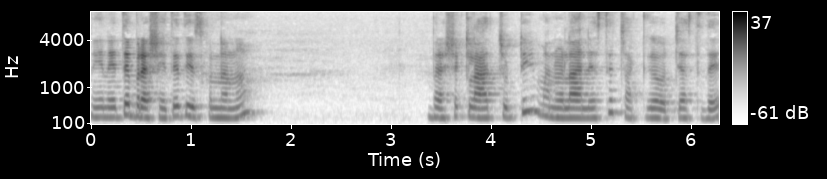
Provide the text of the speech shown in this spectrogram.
నేనైతే బ్రష్ అయితే తీసుకున్నాను. బ్రష్ క్లాత్ చుట్టి మనం ఇలా అనేస్తే చక్కగా వచ్చేస్తుంది.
